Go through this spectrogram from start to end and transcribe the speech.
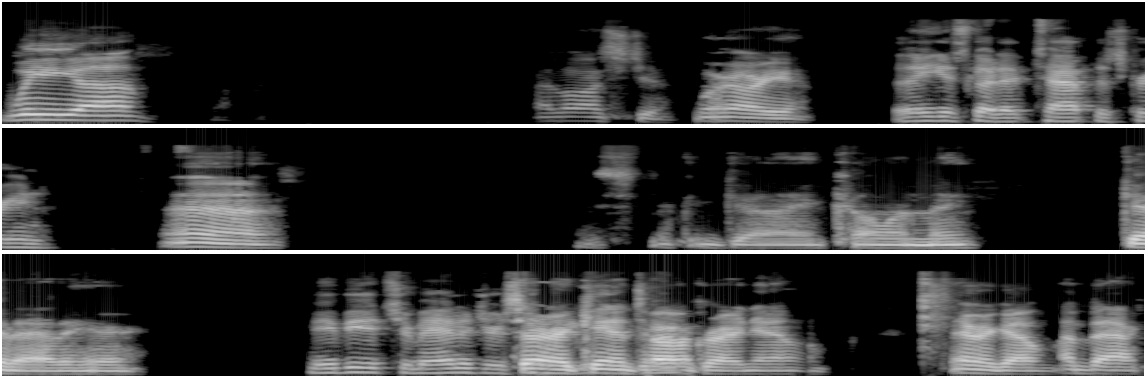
we uh, I lost you. Where are you? I think you just got to tap the screen. Uh, this fucking guy calling me. Get out of here. Maybe it's your manager. Sorry, I can't talk right now. There we go. I'm back.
